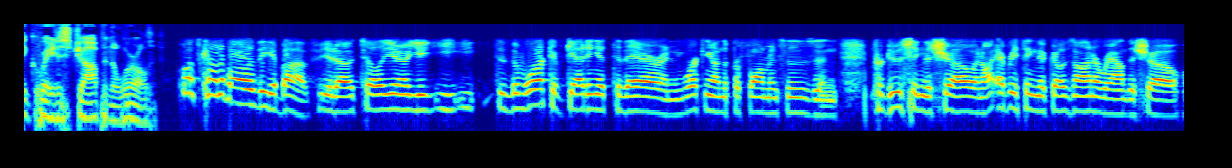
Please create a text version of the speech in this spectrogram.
the greatest job in the world"? Well, it's kind of all of the above, you know. Till you know, you, you, you the work of getting it to there and working on the performances and producing the show and everything that goes on around the show,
